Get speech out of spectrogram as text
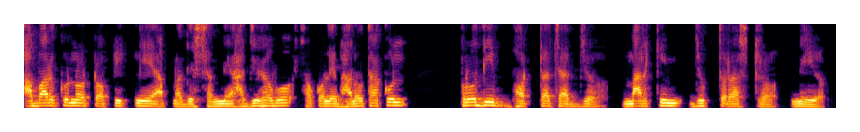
আবার কোনো টপিক নিয়ে আপনাদের সামনে হাজির হব। সকলে ভালো থাকুন। প্রদীপ ভট্টাচার্য, মার্কিন যুক্তরাষ্ট্র, নিউ ইয়র্ক।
